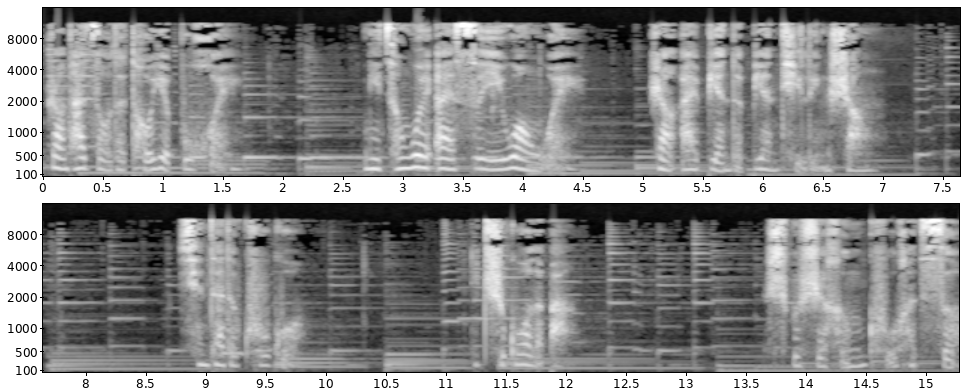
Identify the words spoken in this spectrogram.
让他走的头也不回。你曾为爱肆意妄为，让爱变得遍体鳞伤。现在的苦果，你吃过了吧？是不是很苦很涩？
